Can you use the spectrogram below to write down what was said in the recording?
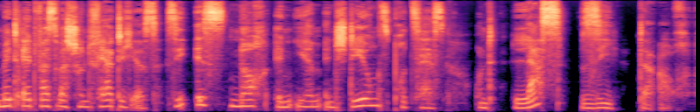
mit etwas, was schon fertig ist. Sie ist noch in ihrem Entstehungsprozess und lass sie da auch.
